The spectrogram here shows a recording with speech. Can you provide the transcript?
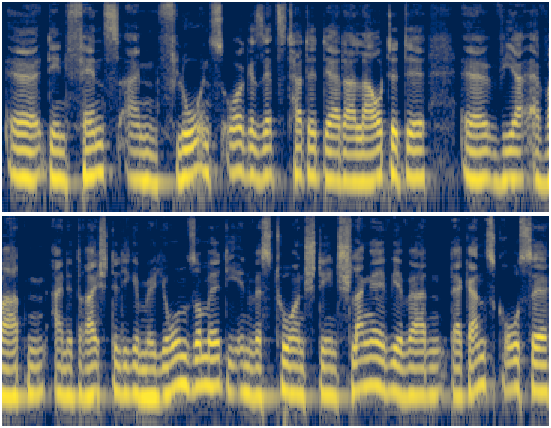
äh, den Fans einen Floh ins Ohr gesetzt hatte, der da lautet, berichtete, äh, wir erwarten eine dreistellige Millionensumme. Die Investoren stehen Schlange. Wir werden der ganz große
